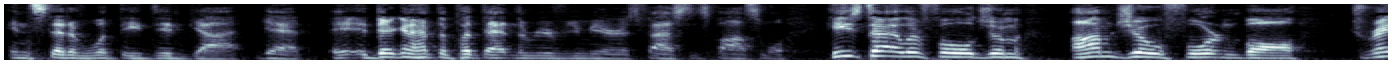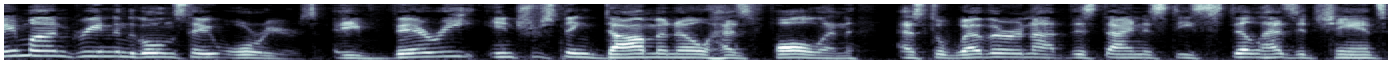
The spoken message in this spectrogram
instead of what they did got get. Eh, They're gonna have to put that in the rearview mirror as fast as possible. He's Tyler Fulgham. I'm Joe Fortenbaugh. Draymond Green and the Golden State Warriors. A very interesting domino has fallen as to whether or not this dynasty still has a chance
